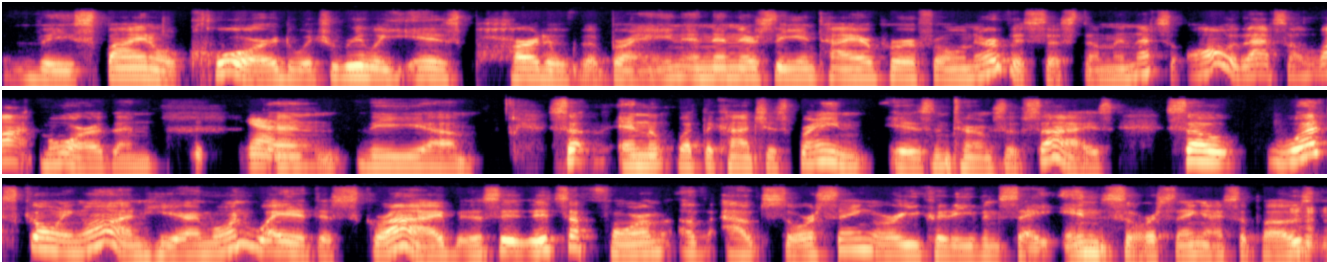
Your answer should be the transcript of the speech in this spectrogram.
the spinal cord, which really is part of the brain. And then there's the entire peripheral nervous system. And that's all of that's a lot more than Yeah. and the um, so and what the conscious brain is in terms of size so what's going on here? And one way to describe this is it's a form of outsourcing or you could even say insourcing i suppose.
